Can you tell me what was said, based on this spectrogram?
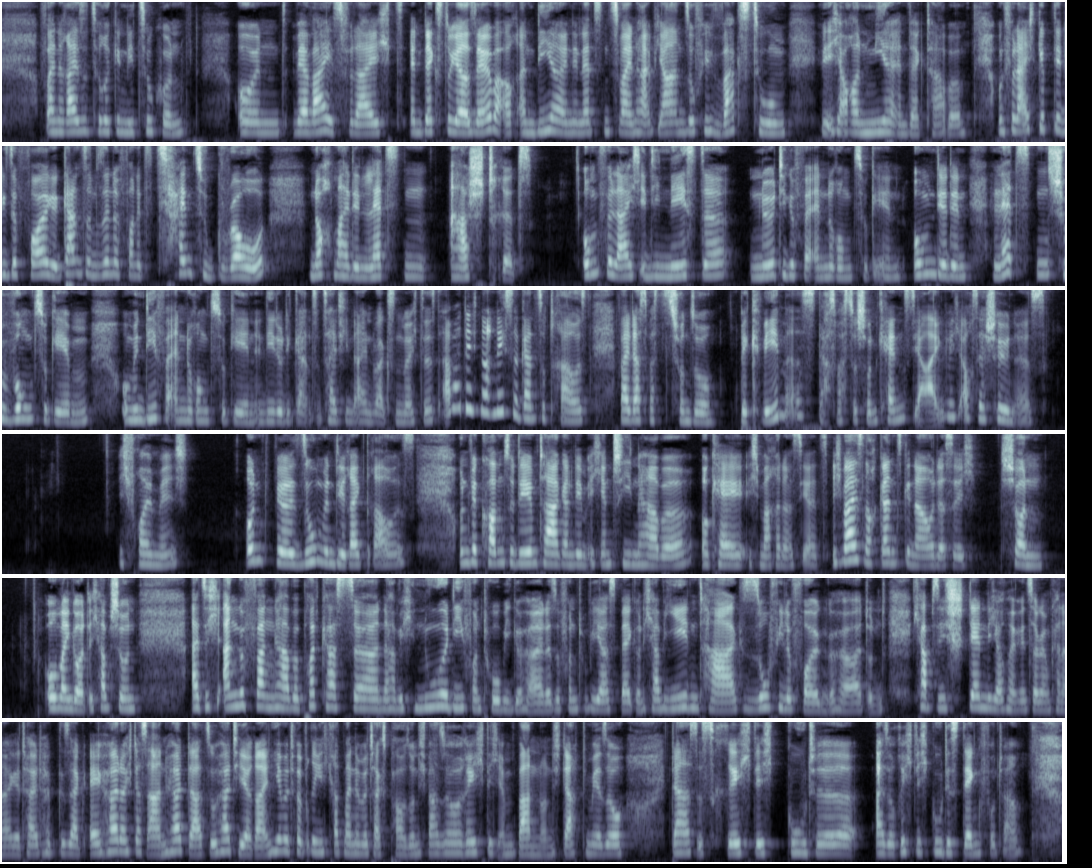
auf eine Reise zurück in die Zukunft. Und wer weiß, vielleicht entdeckst du ja selber auch an dir in den letzten zweieinhalb Jahren so viel Wachstum, wie ich auch an mir entdeckt habe. Und vielleicht gibt dir diese Folge ganz im Sinne von It's time to grow nochmal den letzten Arschtritt, um vielleicht in die nächste nötige Veränderung zu gehen, um dir den letzten Schwung zu geben, um in die Veränderung zu gehen, in die du die ganze Zeit hineinwachsen möchtest, aber dich noch nicht so ganz so traust, weil das, was schon so bequem ist, das, was du schon kennst, ja eigentlich auch sehr schön ist. Ich freue mich. Und wir zoomen direkt raus. Und wir kommen zu dem Tag, an dem ich entschieden habe, okay, ich mache das jetzt. Ich weiß noch ganz genau, dass ich schon, oh mein Gott, ich habe schon, als ich angefangen habe, Podcasts zu hören, da habe ich nur die von Tobi gehört, also von Tobias Beck. Und ich habe jeden Tag so viele Folgen gehört und ich habe sie ständig auf meinem Instagram-Kanal geteilt, habe gesagt, ey, hört euch das an, hört dazu, hört hier rein. Hiermit verbringe ich gerade meine Mittagspause und ich war so richtig im Bann und ich dachte mir so, das ist richtig gute also richtig gutes Denkfutter.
